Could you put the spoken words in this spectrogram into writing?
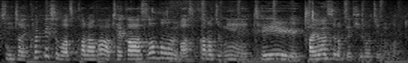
진짜 이 Curl Fix 마스카라가 제가 써본 마스카라 중에 제일 자연스럽게 길어지는 것 같아요.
